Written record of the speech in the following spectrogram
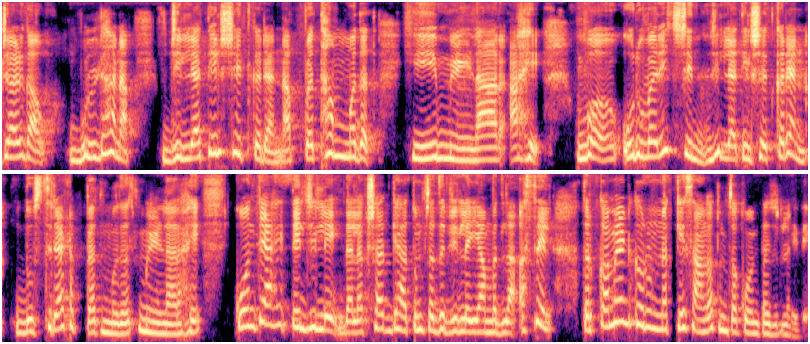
जळगाव बुलढाणा जिल्ह्यातील शेतकऱ्यांना प्रथम मदत ही मिळणार आहे व उर्वरित जिल्ह्यातील शेतकऱ्यांना दुसऱ्या टप्प्यात मदत मिळणार आहे. कोणते आहेत ते जिल्हे? एकदा लक्षात घ्या. तुमचा जर जिल्हा यामधला असेल तर कमेंट करून नक्की सांगा तुमचा कोणता जिल्हा आहे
